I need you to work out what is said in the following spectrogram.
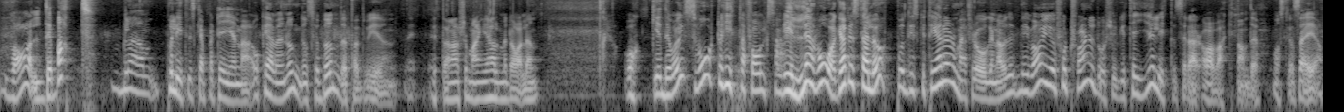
valdebatt bland politiska partierna och även ungdomsförbundet hade vi ett arrangemang i Almedalen. Och det var ju svårt att hitta folk som ville, vågade ställa upp och diskutera de här frågorna. Vi var ju fortfarande då 2010 lite sådär avvaktande, måste jag säga.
